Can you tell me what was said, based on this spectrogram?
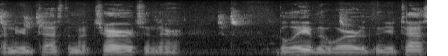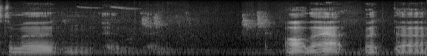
a New Testament church and they're believe the word of the New Testament and, and, and all that, but uh,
